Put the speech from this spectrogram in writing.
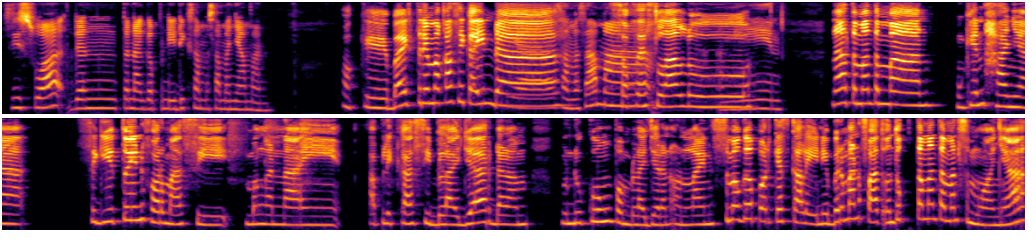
siswa dan tenaga pendidik sama-sama nyaman. Oke, baik terima kasih Kak Indah. Ya, sama-sama. Sukses selalu. Amin. Nah, teman-teman, mungkin hanya segitu informasi mengenai aplikasi belajar dalam mendukung pembelajaran online. Semoga podcast kali ini bermanfaat untuk teman-teman semuanya.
